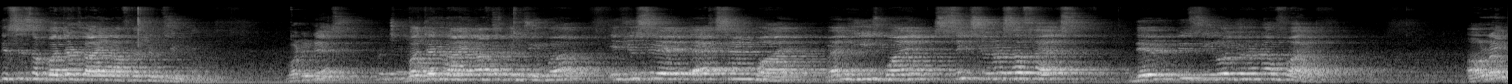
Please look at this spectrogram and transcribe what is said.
this is a budget line of the consumer. What it is? Budget, budget line of the consumer. If you say X and Y, when he is buying 6 units of X, there will be 0 unit of Y. Alright?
